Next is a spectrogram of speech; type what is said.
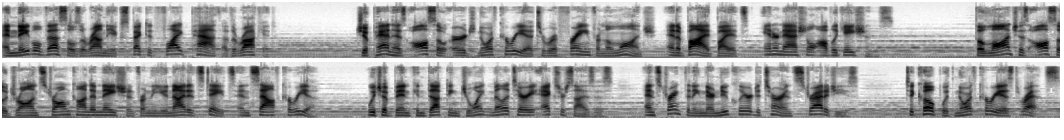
and naval vessels around the expected flight path of the rocket. Japan has also urged North Korea to refrain from the launch and abide by its international obligations. The launch has also drawn strong condemnation from the United States and South Korea, which have been conducting joint military exercises and strengthening their nuclear deterrence strategies to cope with North Korea's threats.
